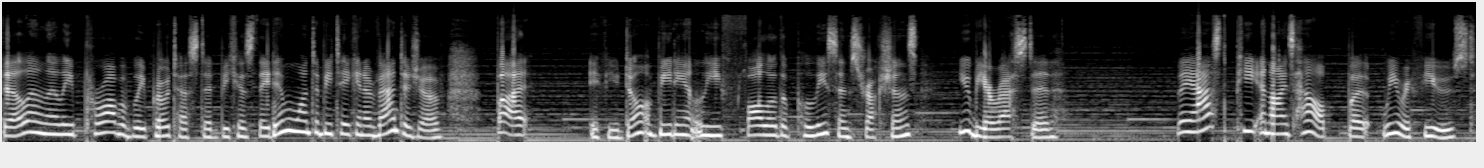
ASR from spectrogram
Bill and Lily probably protested because they didn't want to be taken advantage of, but if you don't obediently follow the police instructions, you'll be arrested. They asked Pete and I's help, but we refused.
